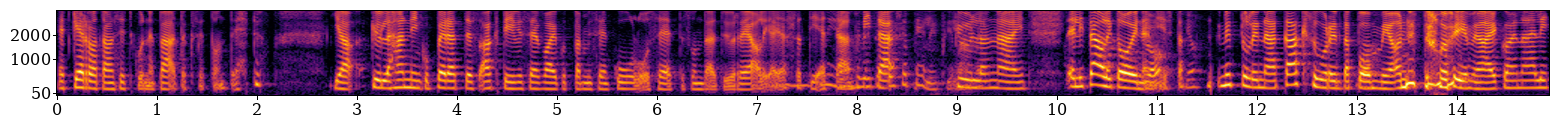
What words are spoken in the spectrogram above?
että kerrotaan sitten, kun ne päätökset on tehty. Ja kyllähän niin kuin periaatteessa aktiiviseen vaikuttamiseen kuuluu se, että sun täytyy reaaliajassa niin, tietää, niin, mitä... Se Kyllä näin. Eli tämä oli toinen joo, niistä. Jo. Nyt tuli nämä kaksi suurinta pommia on nyt tullut viime aikoina. Eli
